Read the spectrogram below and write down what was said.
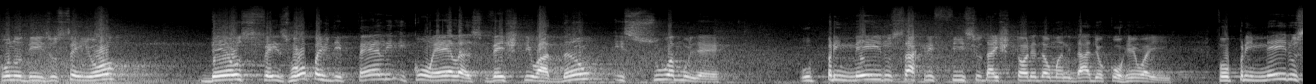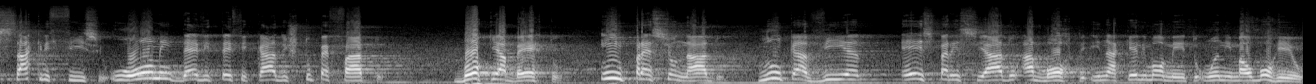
Quando diz: O Senhor, Deus fez roupas de pele e com elas vestiu Adão e sua mulher. O primeiro sacrifício da história da humanidade ocorreu aí. Foi o primeiro sacrifício. O homem deve ter ficado estupefato, boquiaberto, impressionado. Nunca havia experienciado a morte e naquele momento um animal morreu.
